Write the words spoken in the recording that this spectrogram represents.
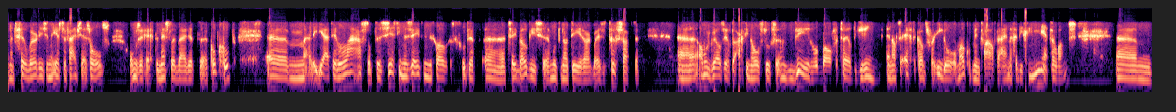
met veel birdies in de eerste vijf, zes holes om zich echt te nestelen bij dit uh, kopgroep. Um, Lydia heeft helaas op de 16e en 17e geloof ik, als ik het goed heb, uh, twee bogies uh, moeten noteren waarbij ze terugzakte. al moet ik wel zeggen, op de 18 holes sloeg ze een wereldbal voor twee op de green. En had ze echt de kans voor Eagle om ook op min 12 te eindigen. Die ging net er langs. Um,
